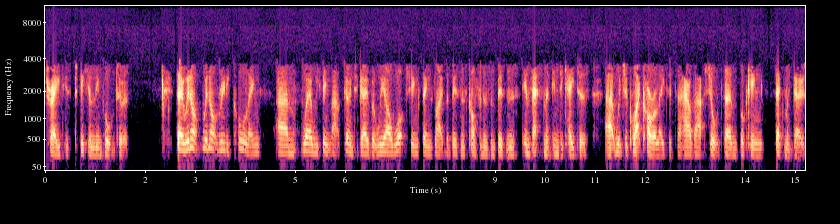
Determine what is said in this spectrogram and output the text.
trade is particularly important to us. So we're not really calling where we think that's going to go, but we are watching things like the business confidence and business investment indicators, uh, which are quite correlated to how that short-term booking segment goes.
